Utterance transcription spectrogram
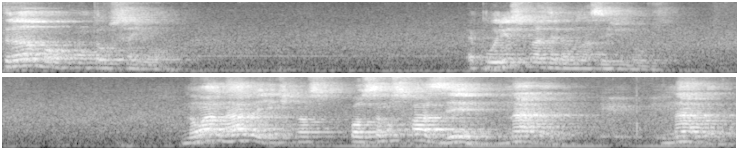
tramam contra o Senhor. É por isso que nós devemos nascer de novo. Não há nada, gente, que nós possamos fazer, nada, nada.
